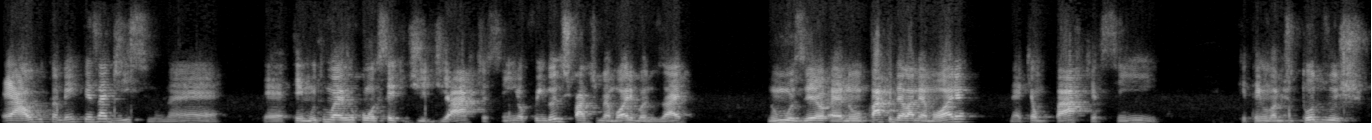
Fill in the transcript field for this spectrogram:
é algo também pesadíssimo, né? É, tem muito mais um conceito de, de, arte, assim. Eu fui em dois espaços de memória em Buenos Aires, no museu, é, no Parque da Memória, né, que é um parque, assim, que tem o nome de todos os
